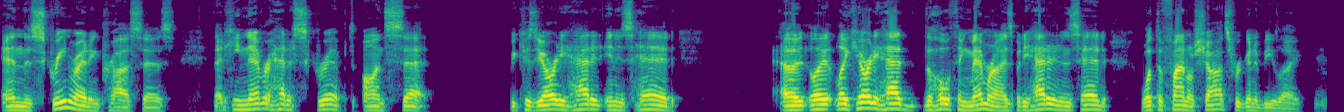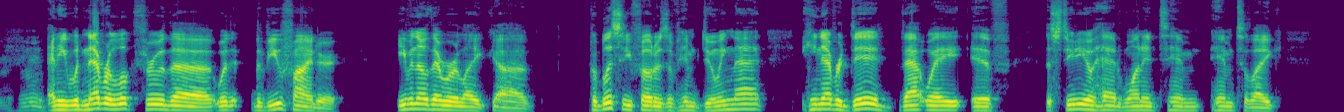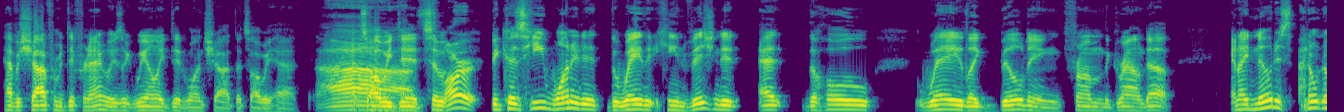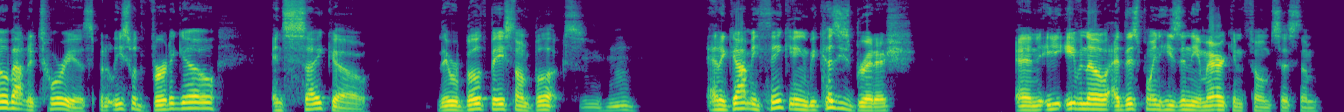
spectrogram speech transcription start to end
and the screenwriting process that he never had a script on set because he already had it in his head. Uh, like, like he already had the whole thing memorized, but he had it in his head what the final shots were going to be like Mhm. and he would never look through the with the viewfinder even though there were like uh publicity photos of him doing that he never did that way if the studio head wanted him him to like have a shot from a different angle he's like we only did one shot that's all we had Ah, all we did. So- smart. because he wanted it the way that he envisioned it at the whole way like building from the ground up. And i noticed i don't know about notorious but at least with vertigo and psycho they were both based on books. Hmm and it got me thinking because he's british and e even though at this point he's in the american film system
